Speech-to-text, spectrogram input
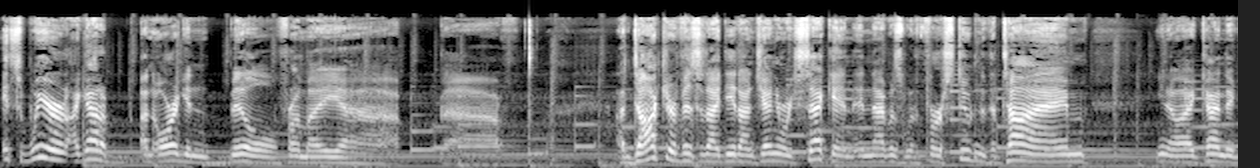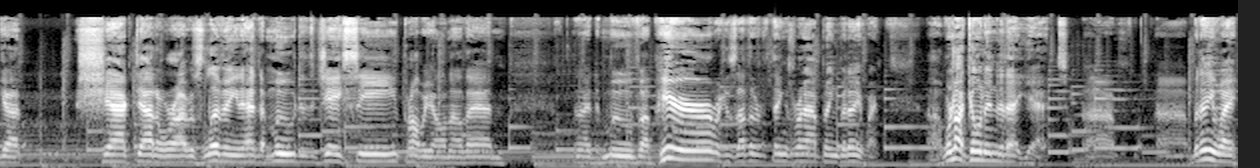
It's weird. I got a an Oregon bill from a uh, uh, a doctor visit I did on January second, and I was with first student at the time. You know, I kind of got shacked out of where I was living and had to move to the JC. Probably all know that. And, I had to move up here because other things were happening. But anyway, uh, we're not going into that yet. Uh, uh, but anyway,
